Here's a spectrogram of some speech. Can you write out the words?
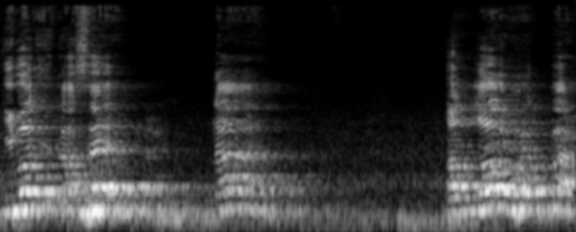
কি বলেন আছে না আল্লাহ আকবার।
